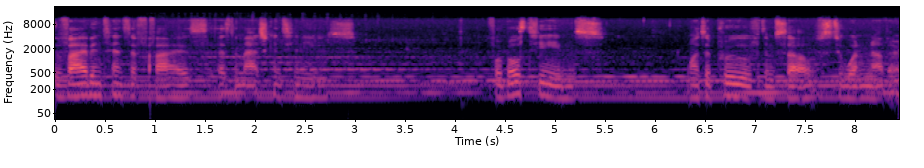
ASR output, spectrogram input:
The vibe intensifies as the match continues. For both teams want to prove themselves to one another.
